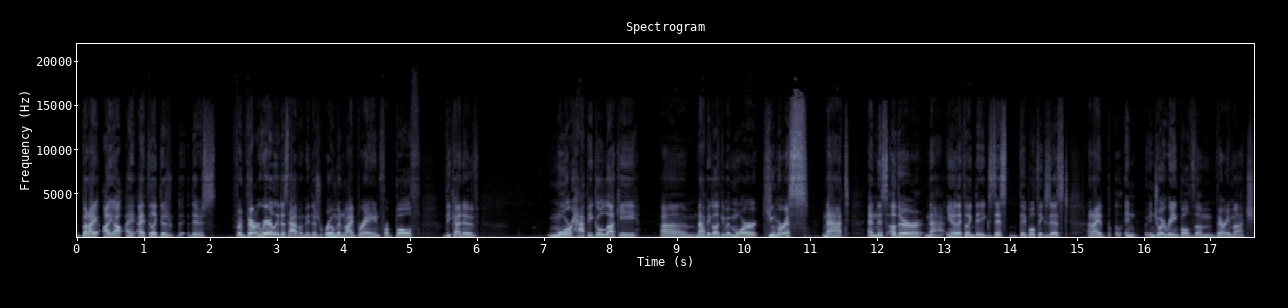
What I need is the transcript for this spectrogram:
but I I I, I feel like there's there's for very rarely does happen to me. There's room in my brain for both the kind of more happy-go-lucky, um, not happy-go-lucky, but more humorous Matt and this other Matt. You know, I feel like they exist. They both exist, and I en- enjoy reading both of them very much.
